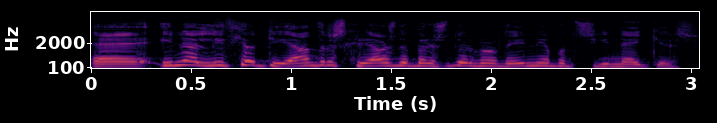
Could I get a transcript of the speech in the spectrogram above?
Ε, είναι αλήθεια ότι οι άνδρες χρειάζονται περισσότερη πρωτενη από τις γυναίκες.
